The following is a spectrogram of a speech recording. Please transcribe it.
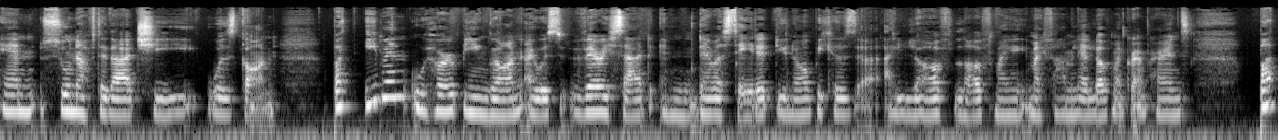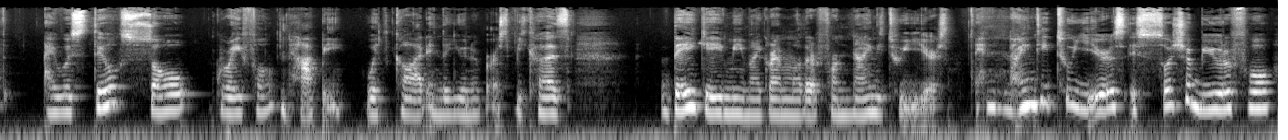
And soon after that she was gone. But even with her being gone i was very sad and devastated you know because uh, i love love my my family. I love my grandparents. But I was still so grateful and happy with God in the universe because they gave me my grandmother for 92 years. And 92 years is such a beautiful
